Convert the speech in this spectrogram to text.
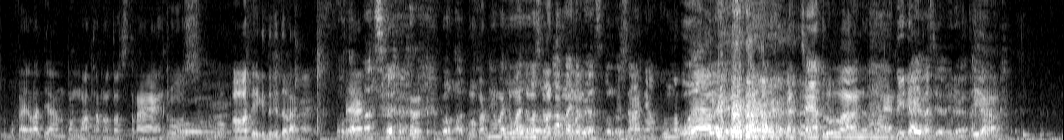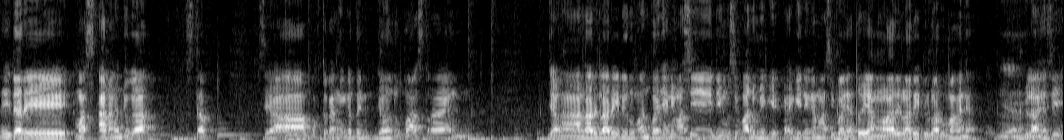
kayak latihan penguatan otot strength terus Oh. workout ya gitu gitulah saya Workout. workoutnya macam-macam mas kalau di Oh, itu, rumah bisa nyapu Oh, ngepel iya. ngecat rumah kan lumayan Beda ya, Mas, ya? Beda. iya ini dari Mas Anang kan juga setiap setiap waktu kan ngingetin jangan lupa strength jangan lari-lari di rumah kan banyak nih masih di musim pandemi kayak gini kan masih banyak tuh yang lari-lari di luar rumah kan ya Iya. bilangnya sih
